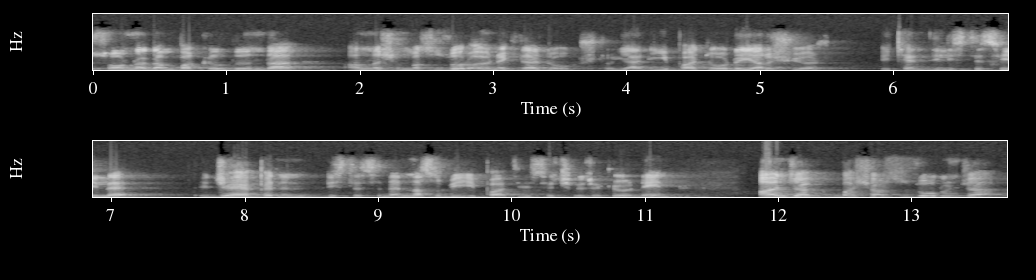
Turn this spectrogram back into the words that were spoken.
sonradan bakıldığında anlaşılması zor örnekler de oluştu. Yani İyi Parti orada yarışıyor. E, kendi listesiyle CHP'nin listesinden nasıl bir İyi Partili seçilecek örneğin. Ancak başarısız olunca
